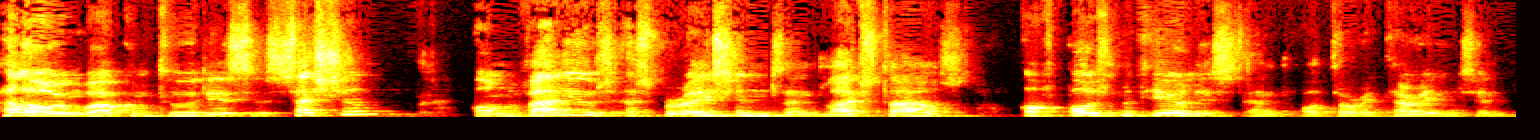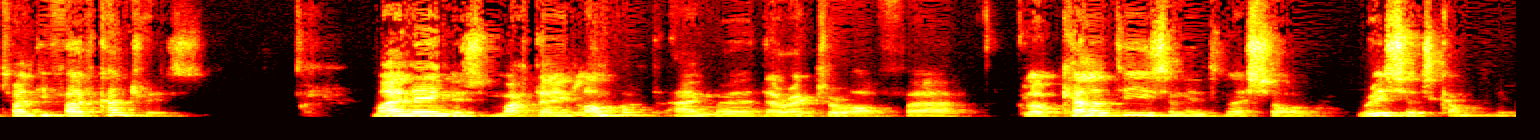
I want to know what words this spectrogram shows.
Hello and welcome to this session on values, aspirations and lifestyles of post-materialists and authoritarians in 25 countries. My name is Martijn Lampert. I'm a director of uh, Glocalities, an international research company.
